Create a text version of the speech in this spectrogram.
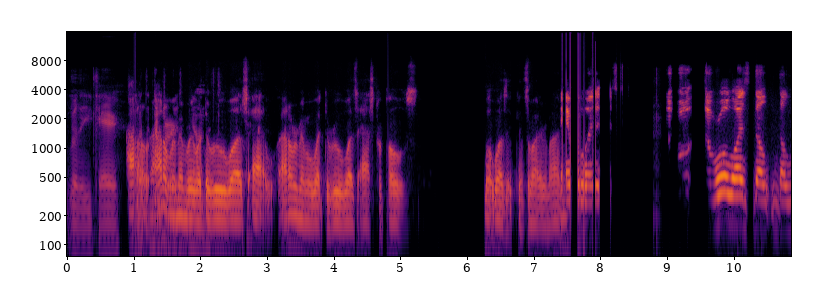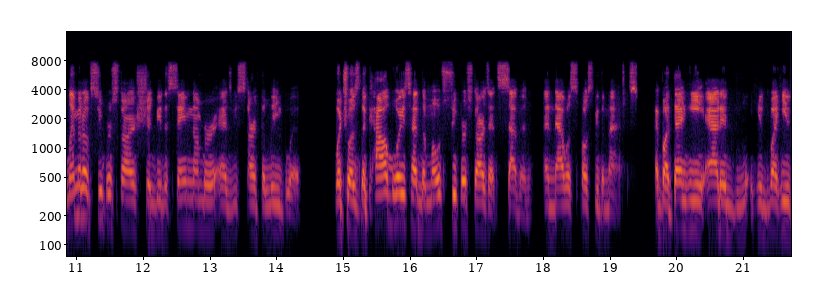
really care. I don't I don't number is, to remember what the rule was at I don't remember what the rule was as proposed. What was it? Can somebody remind me? It was the rule was the the limit of superstars should be the same number as we start the league with, which was the Cowboys had the most superstars at seven, and that was supposed to be the max. But then he added, he, but he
